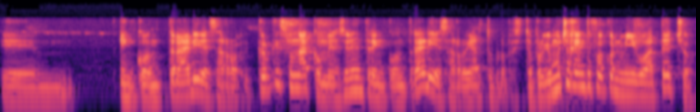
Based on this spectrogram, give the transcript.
em, encontrar y desarrollar. Creo que es una combinación entre encontrar y desarrollar tu propósito. Porque mucha gente fue conmigo a techo,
